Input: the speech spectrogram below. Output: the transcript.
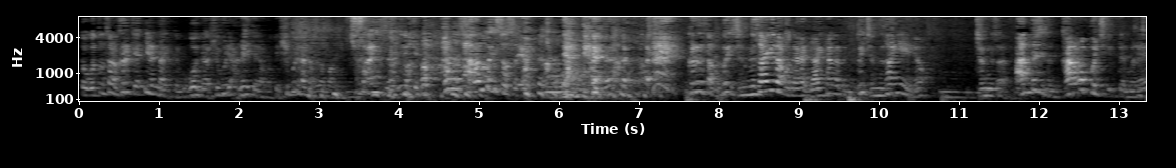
또 어떤 사람 그렇게 일어나기 때문에 뭐 내가 히브리 안 해야 되나 고 히브리 하다가 막 이상하지 이렇게 하는 사람도 있었어요. 그런 사람 그게 정상이라고 내가 이야기하거든요. 그게 정상이에요. 정상 반드시 정- 갈아엎어지기 때문에.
